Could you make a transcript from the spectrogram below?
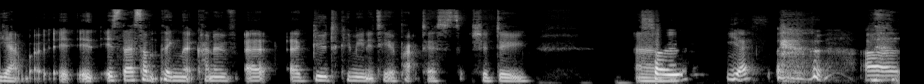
yeah, it, it, is there something that kind of a, a, good community of practice should do? Um, so yes. uh,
